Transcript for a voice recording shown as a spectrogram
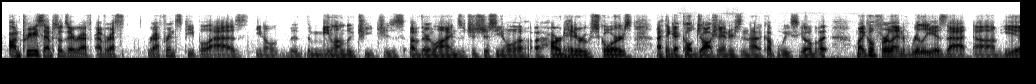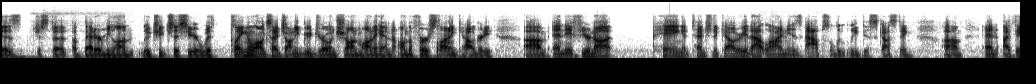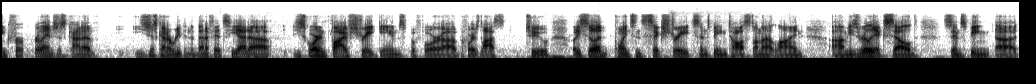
On previous episodes, I ref- I've res- referenced people as you know the the Milan Lucic's of their lines, which is just you know a, a hard hitter who scores. I think I called Josh Anderson that a couple weeks ago, but Michael Ferland really is that. Um, he is just a, a better Milan Lucic this year with playing alongside Johnny Gaudreau and Sean Monahan on the first line in Calgary. Um, and if you're not paying attention to Calgary, that line is absolutely disgusting. Um, and I think Ferland's just kind of he's just kind of reaping the benefits. He had uh he scored in five straight games before uh, before his last two, but he still had points in six straight since being tossed on that line. Um, he's really excelled since being uh,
